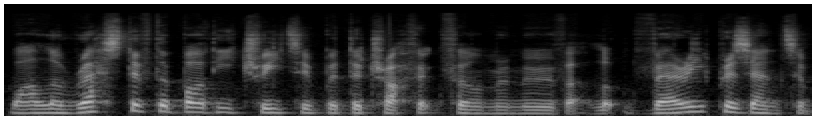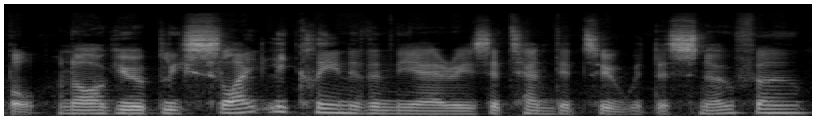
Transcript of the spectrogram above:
While the rest of the body treated with the traffic film remover looked very presentable and arguably slightly cleaner than the areas attended to with the snow foam.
